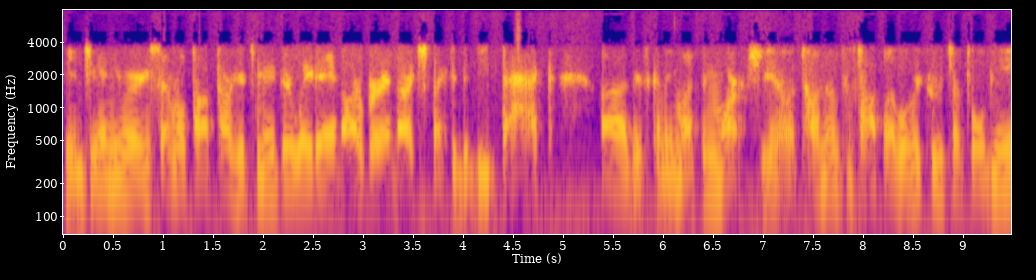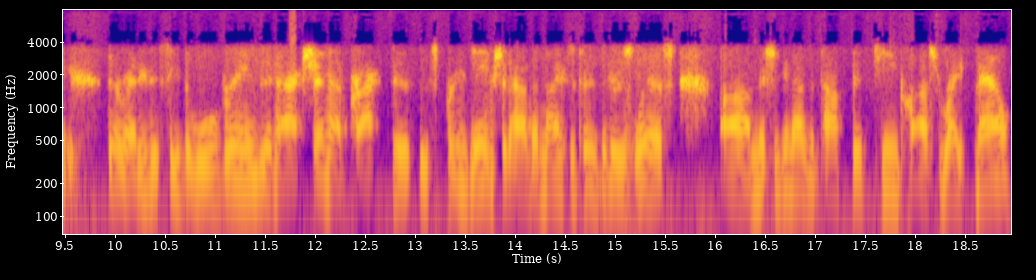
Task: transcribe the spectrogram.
In January, several top targets made their way to Ann Arbor and are expected to be back. Uh, this coming month in March. You know, a ton of top level recruits have told me they're ready to see the Wolverines in action at practice. The spring game should have a nice visitors list. Uh, Michigan has a top 15 class right now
